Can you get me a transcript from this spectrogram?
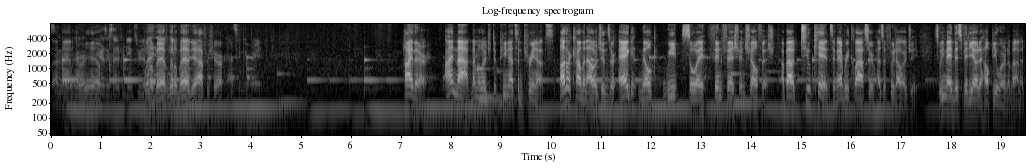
What's up, man? How are you? You guys excited for game three A tonight? little bit, little bit, yeah, for sure. That's gonna be great. Hi there. I'm Matt, and I'm allergic to peanuts and tree nuts. Other common allergens are egg, milk, wheat, soy, fin fish, and shellfish. About two kids in every classroom has a food allergy. So we made this video to help you learn about it.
